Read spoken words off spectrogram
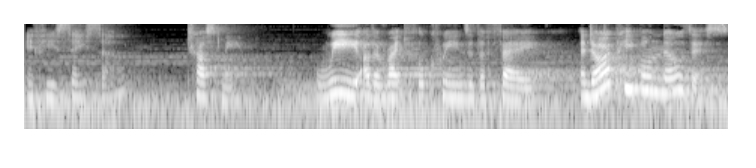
If you say so. Trust me, we are the rightful queens of the Fae, and our people know this.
